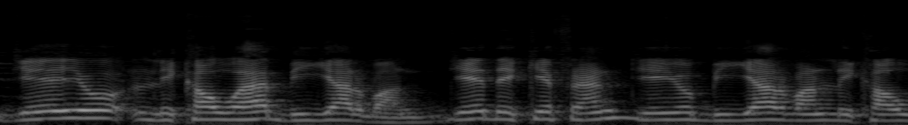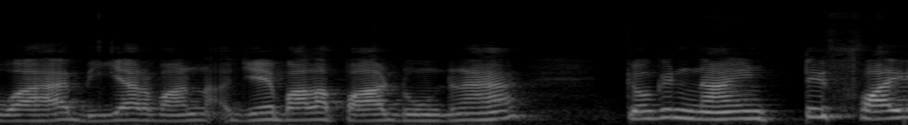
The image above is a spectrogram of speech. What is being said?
ये जो लिखा हुआ है बी आर वन। ये देखिए फ्रेंड ये जो बी आर वन लिखा हुआ है बी आर वन, ये वाला पार्ट ढूंढना है, क्योंकि 95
